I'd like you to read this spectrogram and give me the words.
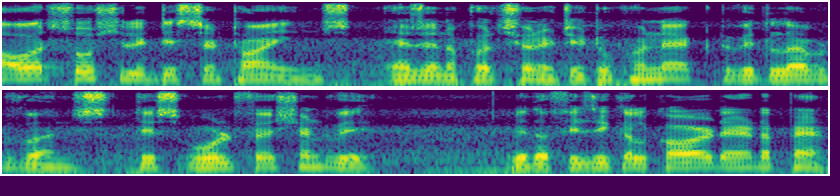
our socially distant times as an opportunity to connect with loved ones this old fashioned way with a physical card and a pen.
